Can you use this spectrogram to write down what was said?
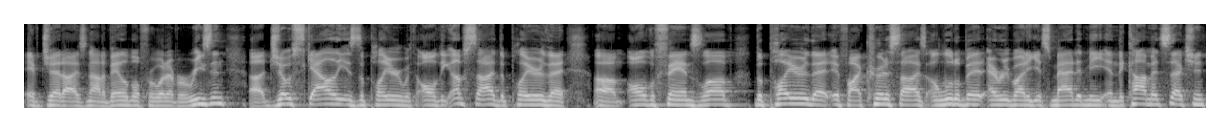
if Jedi is not available for whatever reason. Uh, Joe Scally is the player with all the upside, the player that um, all the fans love, the player that if I criticize little bit, everybody gets mad at me in the comments section.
